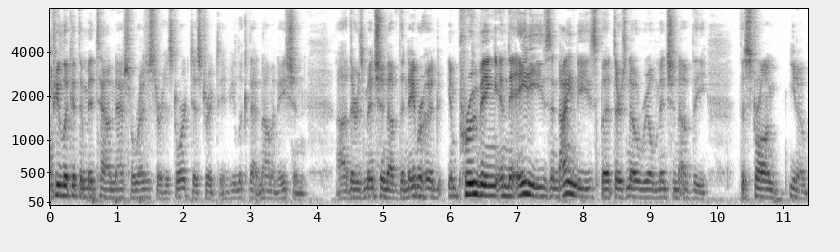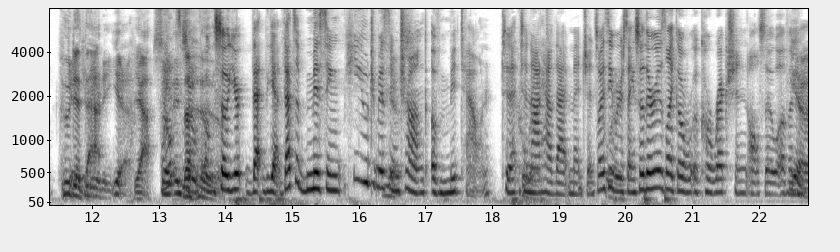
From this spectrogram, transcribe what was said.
if you look at the Midtown National Register Historic District, if you look at that nomination, uh, there's mention of the neighborhood improving in the 80s and 90s, but there's no real mention of the the strong, you know, Who gay did that? Yeah. yeah. So and so The- Oh, so you're that yeah, that's a missing huge missing Yes. chunk of Midtown to to not have that mentioned. So I see what you're saying. So there is like a, a correction also of an yeah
